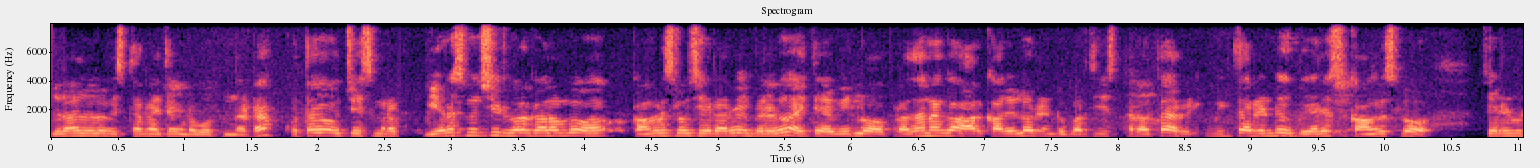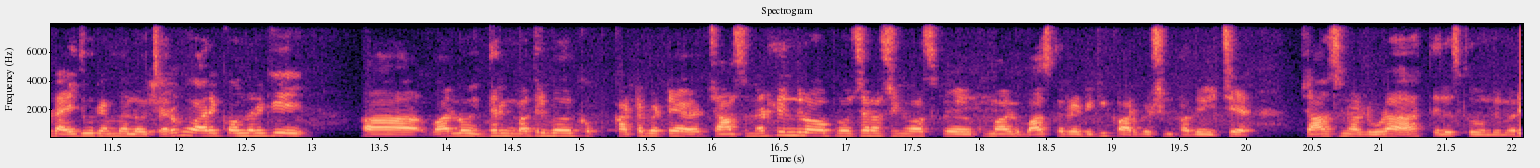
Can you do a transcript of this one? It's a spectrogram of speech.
జూలై నెలలో విస్తరణ అయితే ఉండబోతుందట. కొత్తగా వచ్చేసి మనకు బీఆర్ఎస్ నుంచి ఇటీవల కాలంలో కాంగ్రెస్లో చేరారు ఎమ్మెల్యేలు. అయితే వీళ్ళు ప్రధానంగా ఆరు ఖాళీలో రెండు భర్తీ చేసిన తర్వాత మిగతా రెండు బీఆర్ఎస్ కాంగ్రెస్లో చేరినటువంటి ఐదుగురు ఎమ్మెల్యే వచ్చారు. వారికి కొందరికి ఆ వారిలో ఇద్దరికి మంత్రి పదవి కట్టబెట్టే ఛాన్స్ ఉన్నట్లు ఇందులో ప్రోచారం శ్రీనివాస్ కుమారుడు భాస్కర్ రెడ్డికి కార్పొరేషన్ పదవి ఇచ్చే ఛాన్స్ ఉన్నట్లు కూడా తెలుస్తుంది మరి.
